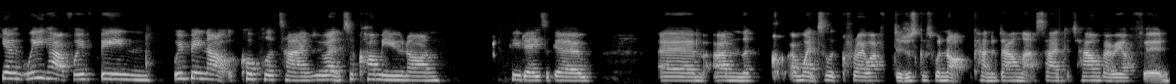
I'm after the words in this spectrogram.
Yeah, we have. We've been we've been out a couple of times. We went to Commune on a few days ago, um, and the and went to the Crow after, just because we're not kind of down that side of town very often.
